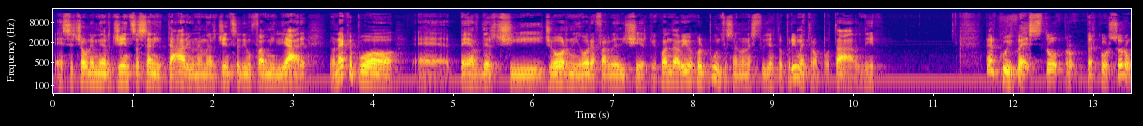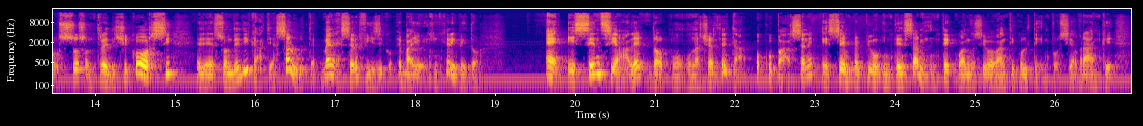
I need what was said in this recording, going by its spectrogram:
eh, se c'è un'emergenza sanitaria, un'emergenza di un familiare, non è che può eh, perderci giorni, ore a fare le ricerche. Quando arriva a quel punto, se non è studiato prima, è troppo tardi. Per cui questo percorso rosso sono 13 corsi e sono dedicati a salute, benessere fisico e biohacking, che ripeto è essenziale dopo una certa età occuparsene e sempre più intensamente quando si va avanti col tempo. Si anche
